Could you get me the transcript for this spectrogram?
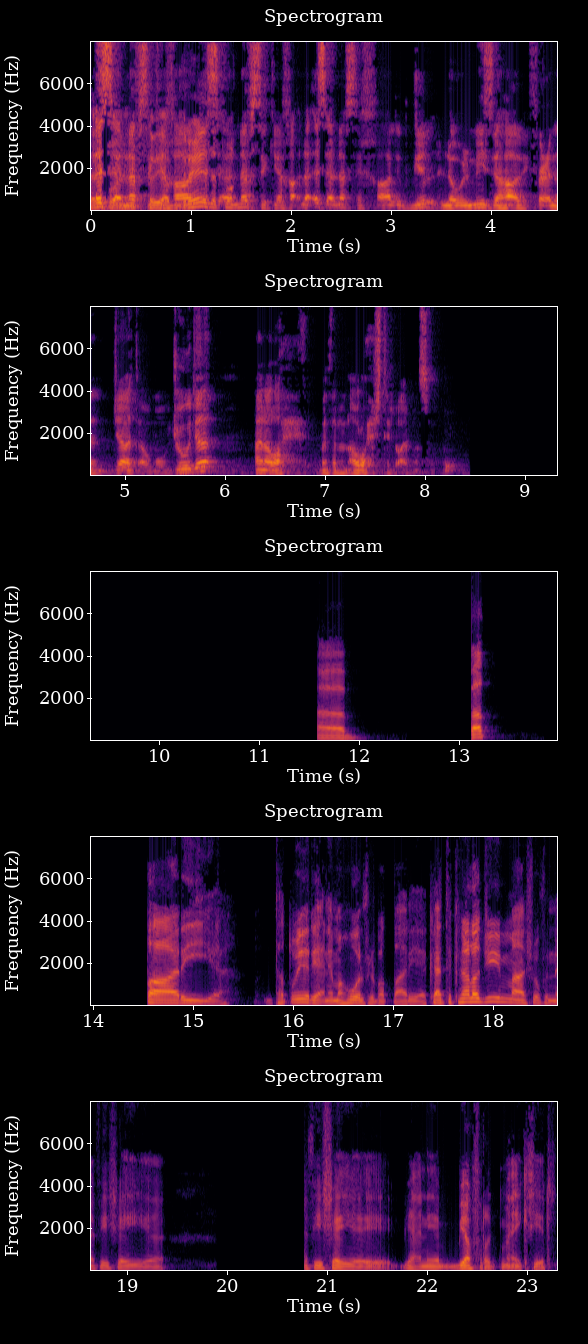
اسأل نفسك يا خالد اسأل. نفسك يا خالد لا اسأل نفسك خالد قل لو الميزة هذه فعلا جات أو موجودة أنا راح مثلا أروح أشتري الايفون 7 آه، بطارية. تطوير يعني مهول في البطارية. كتكنولوجي ما أشوف انه في شيء في شيء يعني بيفرق معي كثير.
